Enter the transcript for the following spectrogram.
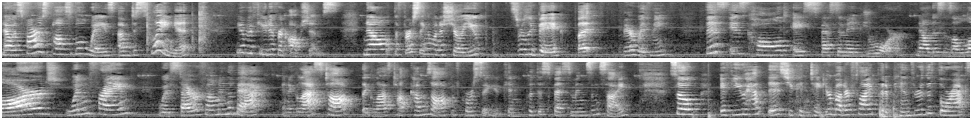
Now as far as possible ways of displaying it, you have a few different options. Now the first thing I want to show you, it's really big, but bear with me. This is called a specimen drawer. Now this is a large wooden frame with styrofoam in the back and a glass top. The glass top comes off, of course, so you can put the specimens inside. So if you have this, you can take your butterfly, put a pin through the thorax,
